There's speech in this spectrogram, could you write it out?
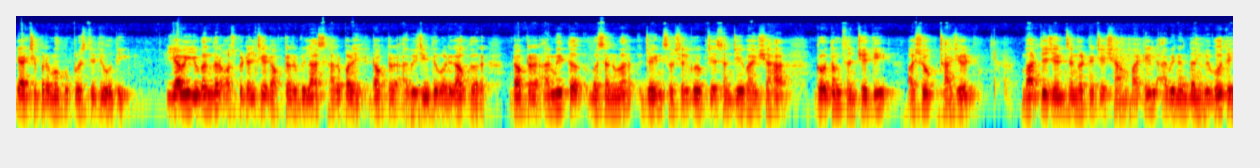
यांची प्रमुख उपस्थिती होती. यावेळी युगंधर हॉस्पिटलचे doctor Vilas Harpale doctor Abhijit Vadgaonkar doctor Amit Basanwar Jain social ग्रुपचे संजयभाई शहा गौतम संचेती अशोक छाजेड भारतीय जैन संघटनेचे श्याम पाटील अभिनंदन विभूते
